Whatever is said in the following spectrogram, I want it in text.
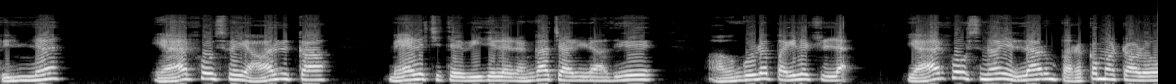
பின்ன ஏர்ஃபோர்ஸில் யார் இருக்கா மேலே சித்திர வீதியில் ரங்காச்சாரிடாது அவங்க கூட பைலட் இல்லை ஏர்ஃபோர்ஸ்னால் எல்லாரும் பறக்க மாட்டாளோ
